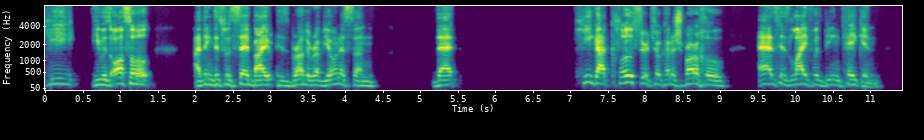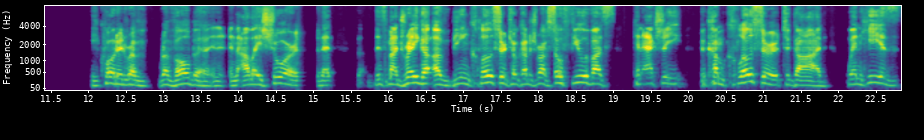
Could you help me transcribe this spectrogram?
he he was also, I think this was said by his brother Rav Yonasan, that he got closer to Kadosh Baruch Hu as his life was being taken. He quoted Rav, Rav Wolbe in, in Alei Shur that this madrega of being closer to Kadosh Baruch, so few of us can actually become closer to God when He is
